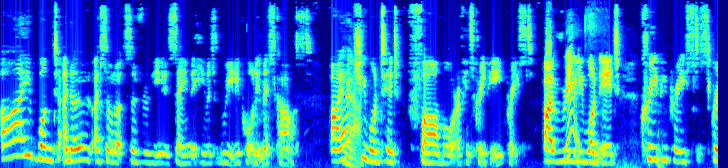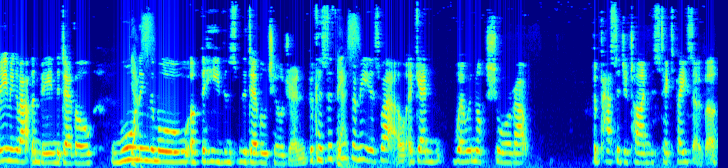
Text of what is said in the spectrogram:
I want to, I know I saw lots of reviews saying that he was really poorly miscast. I Yeah. actually wanted far more of his creepy priest. I really Yes. wanted creepy priest screaming about them being the devil, warning Yes. them all of the heathens and the devil children. Because the thing Yes. for me as well, again, where we're not sure about the passage of time this takes place over.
